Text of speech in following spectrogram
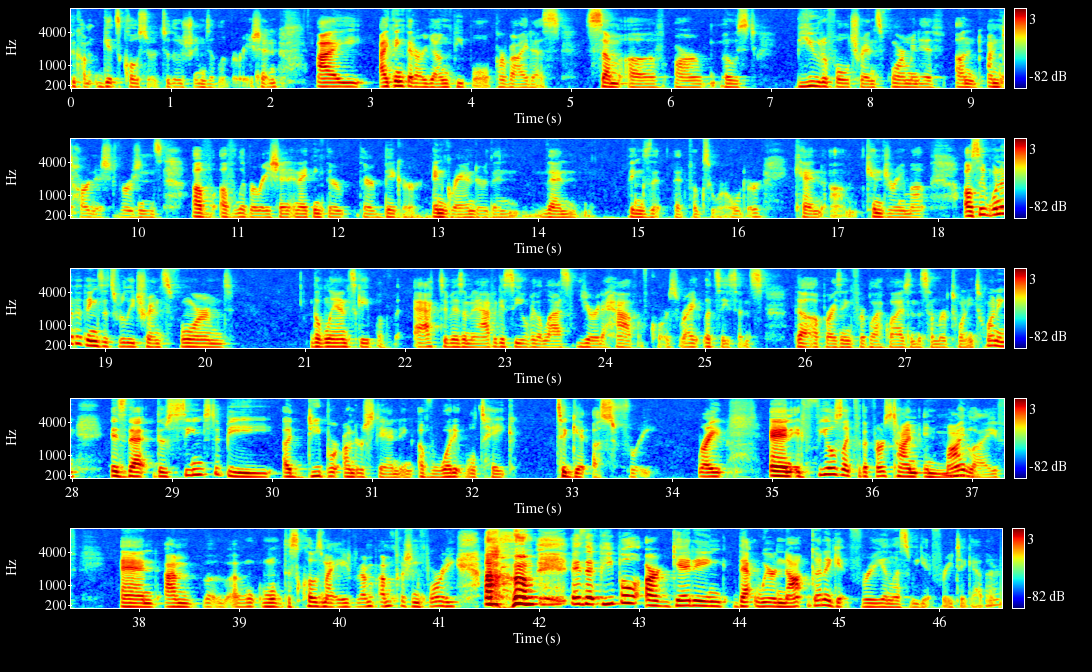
become gets closer to those dreams of liberation. I I think that our young people provide us some of our most beautiful, transformative, un, untarnished versions of, of liberation, and I think they're they're bigger and grander than than things that, that folks who are older can um, can dream up. I'll say one of the things that's really transformed the landscape of activism and advocacy over the last year and a half, of course, right? Let's say since the uprising for Black Lives in the summer of 2020, is that there seems to be a deeper understanding of what it will take to get us free, right? And it feels like for the first time in my life, and I'm I won't disclose my age, but I'm, I'm pushing 40, um, is that people are getting that we're not gonna get free unless we get free together.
